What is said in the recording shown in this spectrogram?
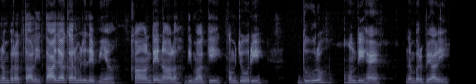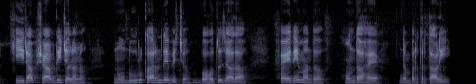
ਨੰਬਰ 41 ਤਾਜ਼ਾ ਗਰਮ ਜਲੇਬੀਆਂ ਖਾਣ ਦੇ ਨਾਲ ਦਿਮਾਗੀ ਕਮਜ਼ੋਰੀ ਦੂਰ ਹੁੰਦੀ ਹੈ। ਨੰਬਰ 42 ਖੀਰਾ ਪਿਸ਼ਾਬ ਦੀ ਜਲਨ ਨੂੰ ਦੂਰ ਕਰਨ ਦੇ ਵਿੱਚ ਬਹੁਤ ਜ਼ਿਆਦਾ ਫਾਇਦੇਮੰਦ ਹੁੰਦਾ ਹੈ। ਨੰਬਰ 43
